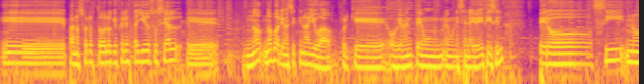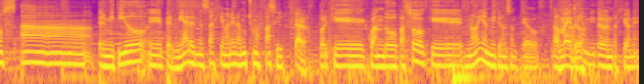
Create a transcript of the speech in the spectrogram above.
eh, para nosotros todo lo que fue el estallido social, eh, no, no podríamos decir que nos ha ayudado, porque obviamente es un, un escenario difícil, pero sí nos ha permitido eh, permear el mensaje de manera mucho más fácil. Claro. Porque cuando pasó que no había micro en Santiago, Los metros. no había micro en regiones,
